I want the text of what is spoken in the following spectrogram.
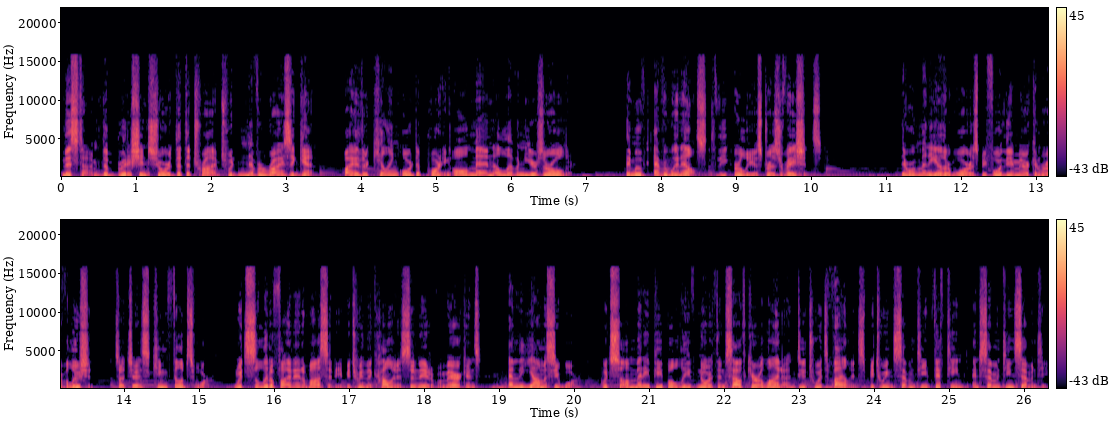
This time, the British ensured that the tribes would never rise again by either killing or deporting all men 11 years or older. They moved everyone else to the earliest reservations. There were many other wars before the American Revolution, such as King Philip's War, which solidified animosity between the colonists and Native Americans, and the Yamasee War, which saw many people leave North and South Carolina due to its violence between 1715 and 1717.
